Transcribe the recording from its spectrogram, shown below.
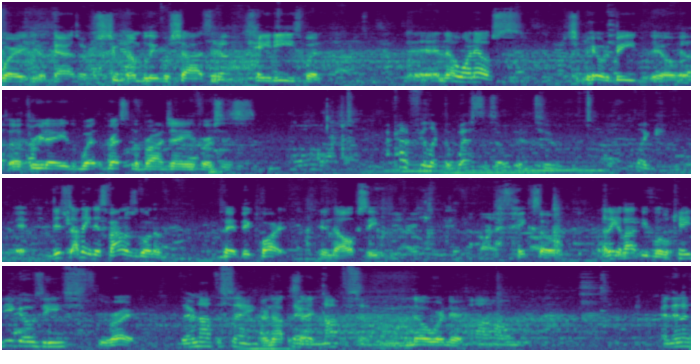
where you know, guys are shooting unbelievable shots and Yeah. KDs, but no one else should be able to beat you know a three day rest of LeBron James versus I kind of feel like the West is open too. Like this. I think this finals is going to play a big part in the offseason. I think so. I think a lot of people. KD goes east, You're right. they're not the same. They're not the same. They're same. not the same. Nowhere near. Um, and then I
